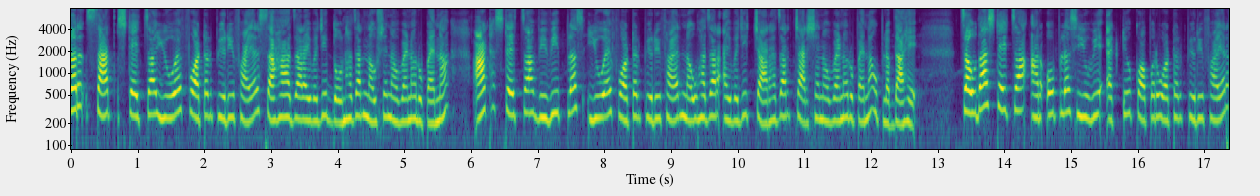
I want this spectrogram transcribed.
तर सात स्टेजचा यू एफ वॉटर प्युरिफायर सहा हजारऐवजी दोन हजार नऊशे नव्याण्णव रुपयांना आठ स्टेजचा V V plus U F water purifier नऊ हजारऐवजी चार हजार चारशे नव्याण्णव रुपयांना उपलब्ध आहे. चौदा स्टेजचा R O plus U V active copper water purifier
